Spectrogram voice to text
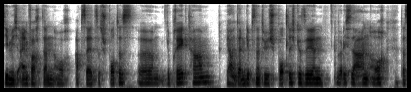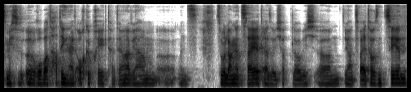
die mich einfach dann auch abseits des Sportes äh, geprägt haben. Ja, und dann gibt es natürlich sportlich gesehen, würde ich sagen, auch, dass mich äh, Robert Harting halt auch geprägt hat. Ja, wir haben äh, uns so lange Zeit, also ich habe, glaube ich, ähm, ja, 2010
